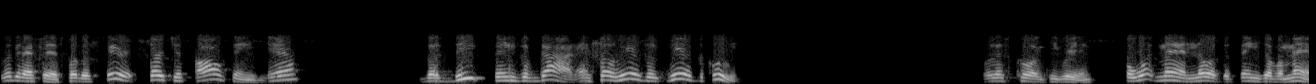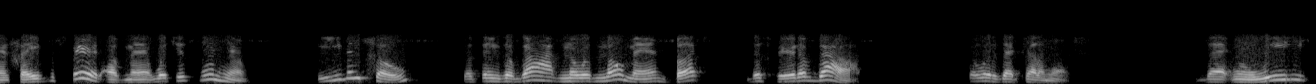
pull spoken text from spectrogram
Look at that says, For the Spirit searcheth all things, yeah? The deep things of God. And so here's the here's the clue. Well, let's go and keep reading. For what man knoweth the things of a man, save the spirit of man which is in him? Even so, the things of God knoweth no man but the Spirit of God. So, what is that telling us? That when we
